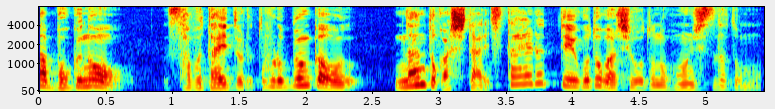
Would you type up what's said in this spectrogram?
僕のサブタイトルお風呂文化を何とかしたい。伝えるっていうことが仕事の本質だと思う。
